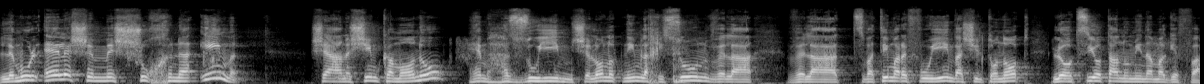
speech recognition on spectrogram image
למול אלה שמשוכנעים שהאנשים כמונו הם הזויים, שלא נותנים לחיסון ול, ולצוותים הרפואיים והשלטונות להוציא אותנו מן המגפה.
